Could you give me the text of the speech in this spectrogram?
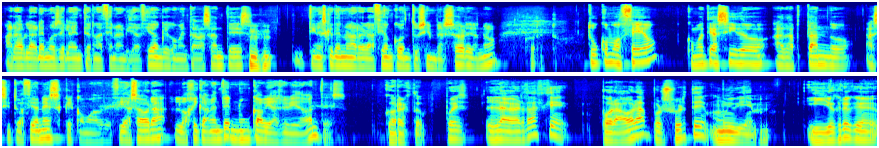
Ahora hablaremos de la internacionalización que comentabas antes. Tienes que tener una relación con tus inversores, ¿no? Correcto. Tú como CEO, ¿cómo te has ido adaptando a situaciones que, como decías ahora, lógicamente nunca habías vivido antes? Correcto. Pues la verdad que por ahora, por suerte, muy bien. Y yo creo que,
